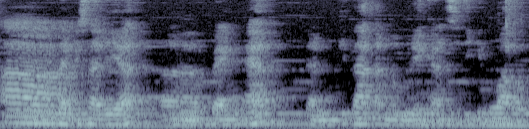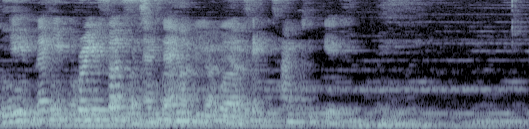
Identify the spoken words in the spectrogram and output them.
Uh, kita bisa lihat uh, bank app dan kita akan memberikan sedikit waktu okay, let me pray first and then we will take time to give.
